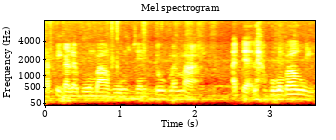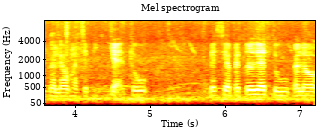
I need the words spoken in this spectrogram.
Tapi kalau burung baru macam tu memang Adat lah burung baru. Kalau macam pikat tu Biasa petrol tu Kalau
